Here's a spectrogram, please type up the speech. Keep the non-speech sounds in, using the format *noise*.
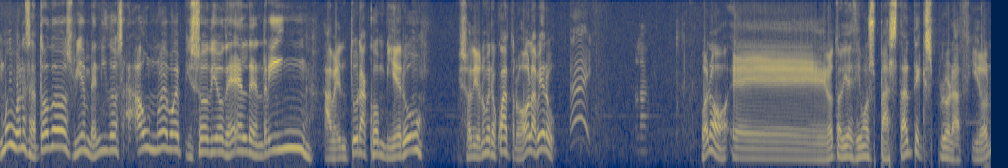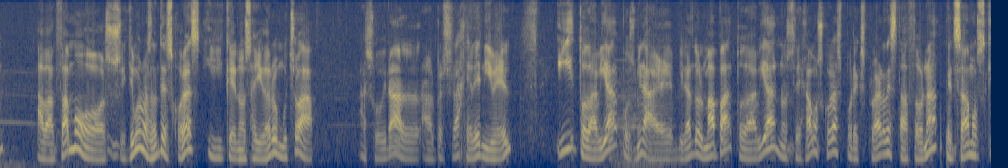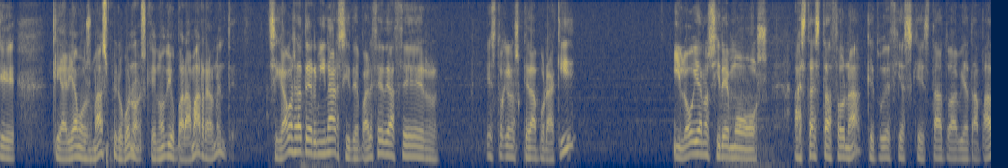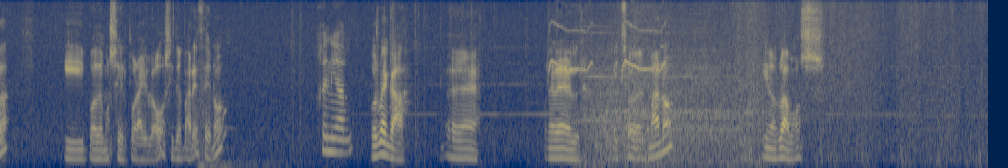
Muy buenas a todos, bienvenidos a un nuevo episodio de Elden Ring, Aventura con Vieru, episodio número 4. Hola Vieru. Hola. Bueno, eh, el otro día hicimos bastante exploración, avanzamos, hicimos bastantes cosas y que nos ayudaron mucho a, a subir al, al personaje de nivel. Y todavía, pues mira, eh, mirando el mapa, todavía nos dejamos cosas por explorar de esta zona. Pensábamos que, que haríamos más, pero bueno, es que no dio para más realmente. Así que vamos a terminar, si te parece, de hacer esto que nos queda por aquí. Y luego ya nos iremos hasta esta zona que tú decías que está todavía tapada. Y podemos ir por ahí luego, si te parece, ¿no? Genial. Pues venga, eh, poner el bicho de mano y nos vamos.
